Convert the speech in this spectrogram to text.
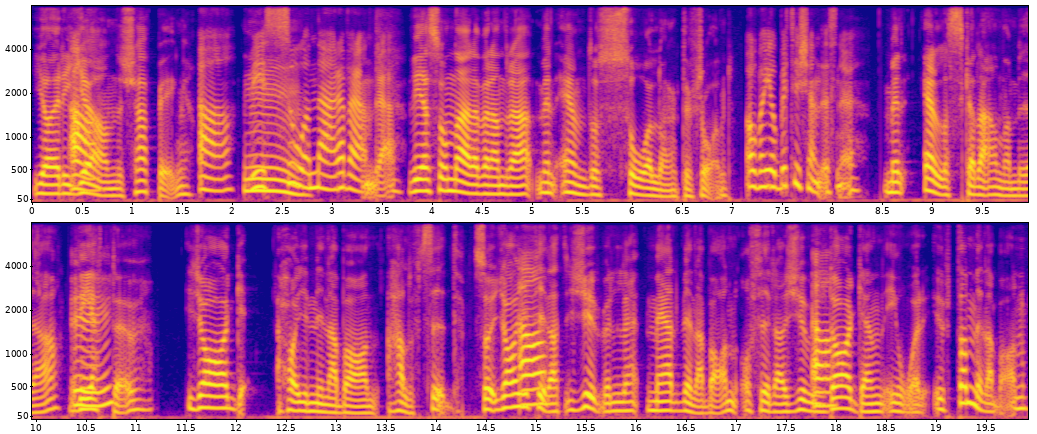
jag är i Ja. Jönköping. ja. Vi är Mm. så nära varandra. Vi är så nära varandra, men ändå så långt ifrån. Och vad jobbigt det kändes nu. Men älskade Anna-Mia, Mm. vet du? Jag har ju mina barn halvtid. Så jag har ju Ja. firat jul med mina barn och firar juldagen i år utan mina barn.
